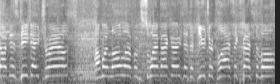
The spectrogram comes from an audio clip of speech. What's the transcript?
up, this is DJ Trails. I'm with Lolo from Sweat Records at the Future Classic Festival.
